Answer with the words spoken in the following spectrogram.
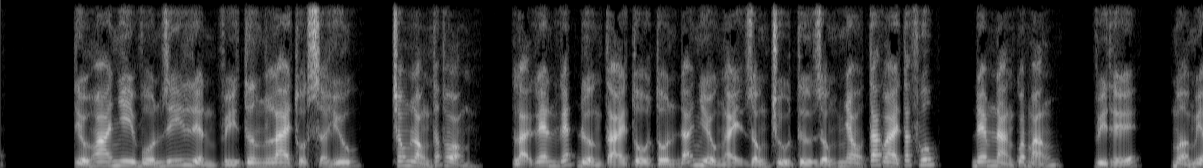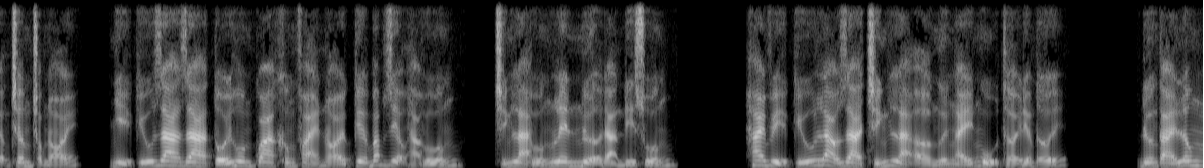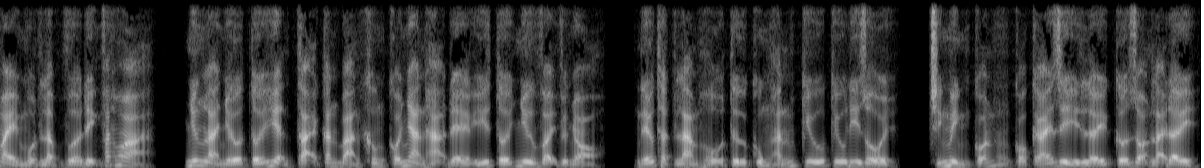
Tiểu hoa nhi vốn dĩ liền vì tương lai thuộc sở hữu, trong lòng thấp thỏm, lại ghen ghét đường tài tổ tôn đã nhiều ngày giống chủ tử giống nhau tác ai tác phúc, đem nàng quát mắng, vì thế, mở miệng châm chọc nói, nhị cứu ra ra tối hôm qua không phải nói kia bắp rượu hảo uống, chính là uống lên nửa đàn đi xuống. Hai vị cứu lao ra chính là ở ngươi ngáy ngủ thời điểm tới. Đường tài lông mày một lập vừa định phát hỏa, nhưng là nhớ tới hiện tại căn bản không có nhàn hạ để ý tới như vậy việc nhỏ. Nếu thật làm hổ tử cùng hắn cứu cứu đi rồi, chính mình còn có cái gì lấy cớ dọn lại đây.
